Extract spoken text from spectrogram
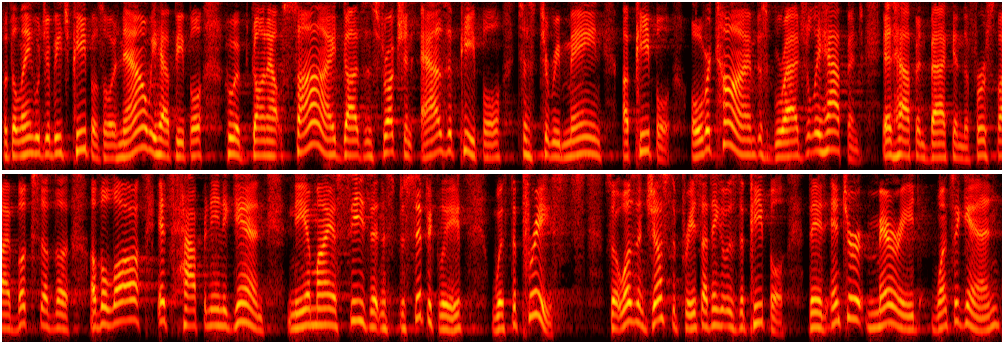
but the language of each people. So now we have people who have gone outside God's instruction as a people to, to remain a people. Over time, this gradually happened. It happened back in the first five books of the, of the law. It's happening again. Nehemiah sees it, and specifically with the priests. So it wasn't just the priests, I think it was the people. They had intermarried once again.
